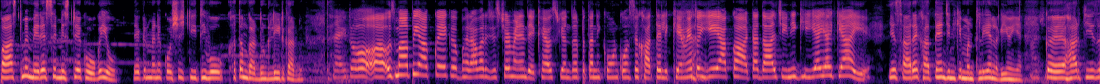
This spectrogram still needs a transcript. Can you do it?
पास्ट में मेरे से मिस्टेक हो गई हो लेकिन मैंने कोशिश की थी वो ख़त्म कर दूँ डिलीट कर दूँ। तो उसमें अभी आपका एक भरा हुआ रजिस्टर मैंने देखा है उसके अंदर पता नहीं कौन कौन से खाते लिखे हुए हैं तो ये आपका आटा दाल चीनी घी है या क्या है ये? ये सारे खाते हैं जिनकी मंथलियाँ लगी हुई हैं। अच्छा। हर चीज़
